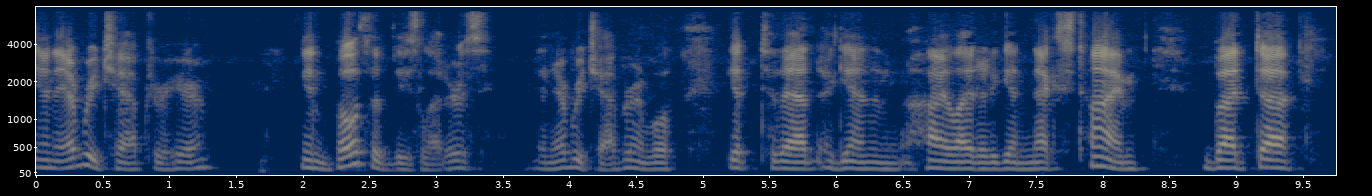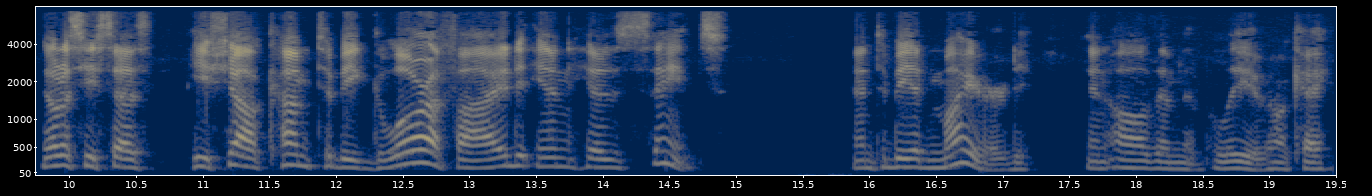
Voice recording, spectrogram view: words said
in every chapter here, in both of these letters in every chapter, and we'll get to that again and highlight it again next time. But uh, notice he says, He shall come to be glorified in his saints and to be admired in all of them that believe. Okay,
